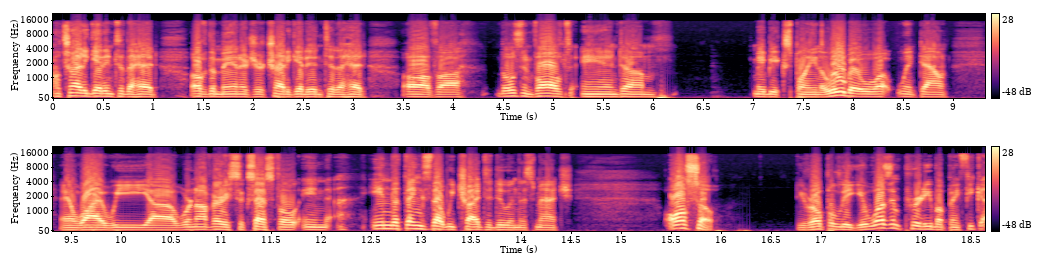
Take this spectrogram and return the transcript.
I'll try to get into the head of the manager, try to get into the head of uh, those involved, and um, maybe explain a little bit what went down and why we uh, were not very successful in in the things that we tried to do in this match. Also, the Europa League. It wasn't pretty, but Benfica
